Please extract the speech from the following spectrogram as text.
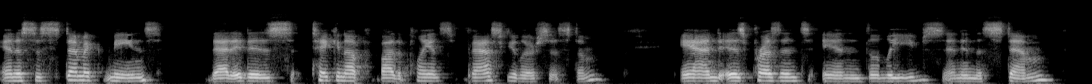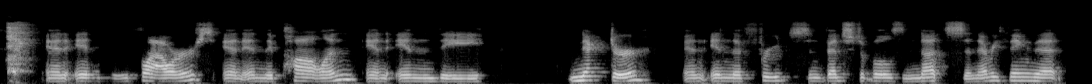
and a systemic means that it is taken up by the plant's vascular system and is present in the leaves and in the stem and in the flowers and in the pollen and in the nectar and in the fruits and vegetables and nuts and everything that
